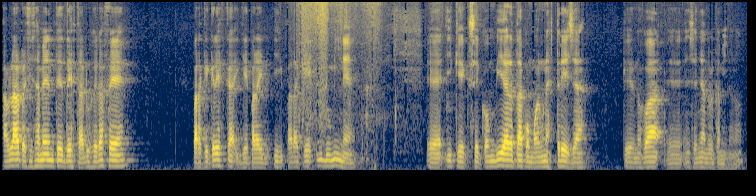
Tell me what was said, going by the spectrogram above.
hablar precisamente de esta luz de la fe para que crezca y, que para, y para que ilumine eh, y que se convierta como en una estrella que nos va eh, enseñando el camino. ¿no?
